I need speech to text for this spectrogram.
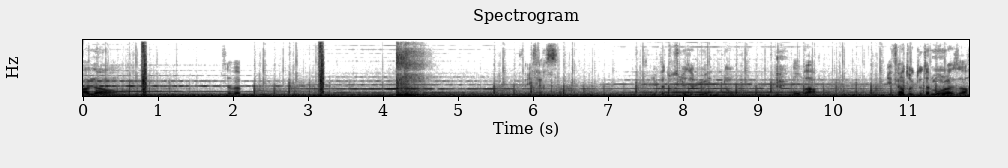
Oh non. Ça va. Fallait faire ça. Fallait pas tous les allumer? Non. Bon bah. Il fait un truc totalement au hasard.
